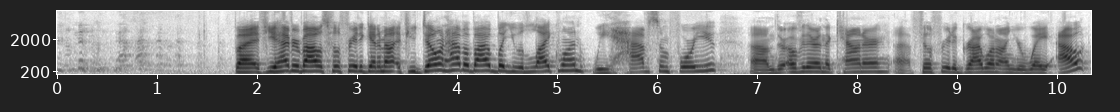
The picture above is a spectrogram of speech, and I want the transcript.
but if you have your Bibles, feel free to get them out. If you don't have a Bible but you would like one, we have some for you. Um, they're over there on the counter. Uh, feel free to grab one on your way out.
